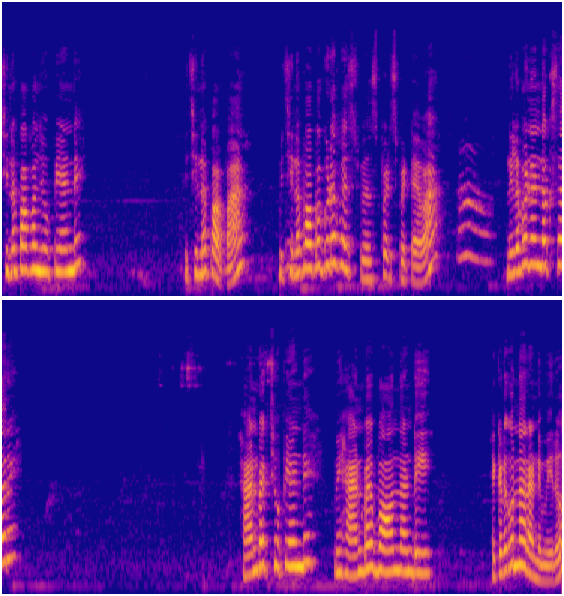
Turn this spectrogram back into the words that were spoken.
చిన్న పాపని చూపియండి. మీ చిన్న పాప? మీ చిన్న పాపకు కూడా ఫెస్ స్పెట్స్ పెట్టావా? నిలబడండి ఒకసారి. హ్యాండ్ బ్యాగ్ చూపియండి. మీ హ్యాండ్ బ్యాగ్ బాగుందండి. ఎక్కడ కొన్నారండి మీరు?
